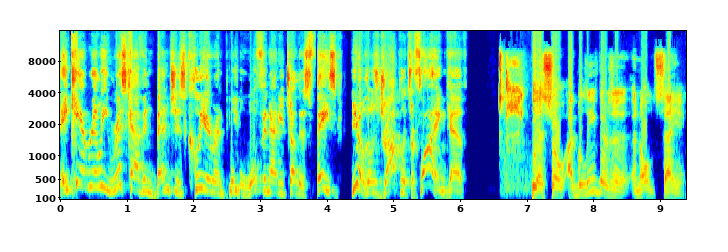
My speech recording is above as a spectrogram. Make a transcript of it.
they can't really risk having benches clear and people woofing at each other's face. You know, those droplets are flying, Kev. Yeah, so I believe there's a, an old saying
